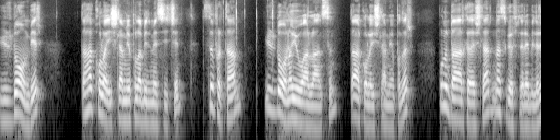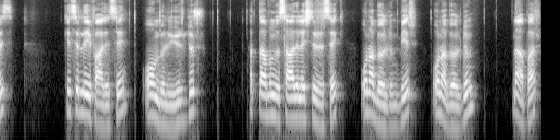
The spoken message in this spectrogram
%11 daha kolay işlem yapılabilmesi için 0 tam %10'a yuvarlansın. Daha kolay işlem yapılır. Bunu da arkadaşlar nasıl gösterebiliriz? Kesirli ifadesi 10 bölü 100'dür. Hatta bunu da sadeleştirirsek 10'a böldüm 1, 10'a böldüm ne yapar?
